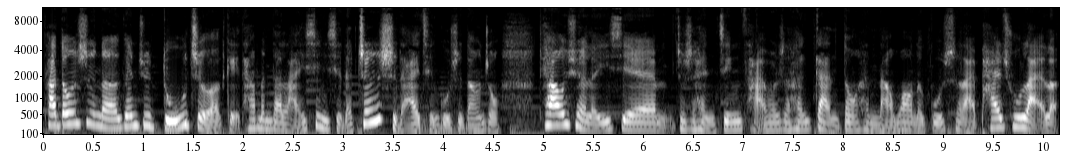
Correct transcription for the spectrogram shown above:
它都是呢根据读者给他们的来信写的真实的爱情故事当中，挑选了一些就是很精彩或者是很感动、很难忘的故事来拍出来了。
